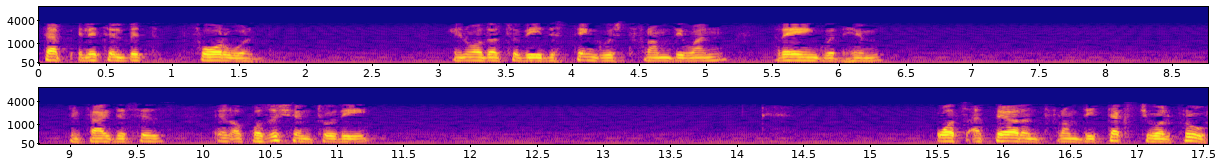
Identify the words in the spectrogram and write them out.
step a little bit forward in order to be distinguished from the one praying with him. In fact, this is in opposition to the what's apparent from the textual proof.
